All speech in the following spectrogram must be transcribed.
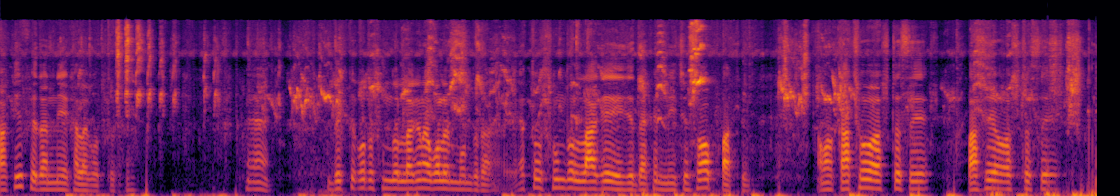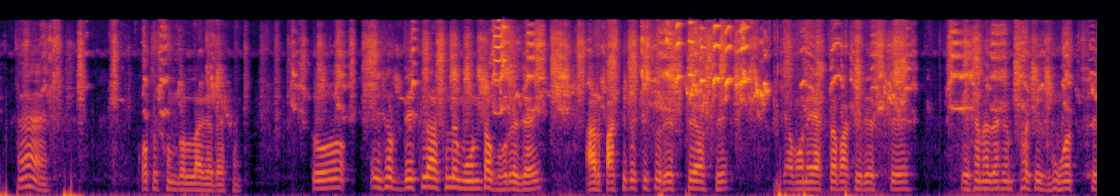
পাখি ফেদার নিয়ে খেলা করতেছে। হ্যাঁ দেখতে কত সুন্দর লাগে না বলেন বন্ধুরা? এত সুন্দর লাগে এই যে দেখেন নিচে সব পাখি। আমার কাছেও আসতেছে, পাশেও আসতেছে। হ্যাঁ কত সুন্দর লাগে দেখেন। তো এইসব দেখলে আসলে মনটা ভরে যায়। আর পাখি তো কিছু রেস্টে আছে। যেমন একটা পাখি রেস্টে এখানে দেখেন পাখি ঘুমাচ্ছে।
